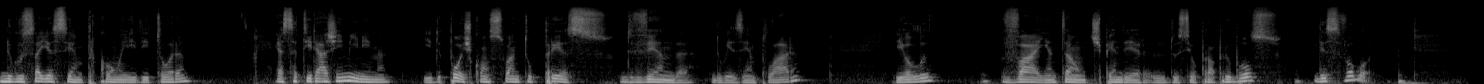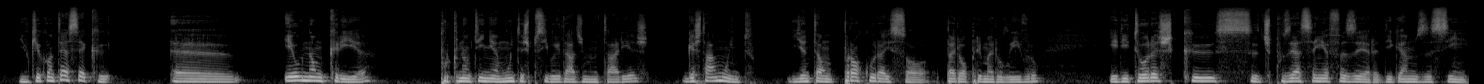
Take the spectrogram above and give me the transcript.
negocia sempre com a editora essa tiragem mínima e depois, consoante o preço de venda do exemplar, ele vai então despender do seu próprio bolso desse valor. E o que acontece é que uh, eu não queria porque não tinha muitas possibilidades monetárias, gastar muito. E então procurei só, para o primeiro livro, editoras que se dispusessem a fazer, digamos assim,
